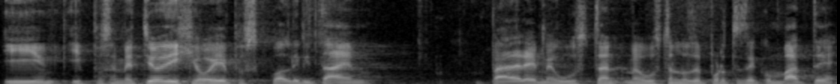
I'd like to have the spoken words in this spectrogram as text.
y, y, pues se metió y dije, oye, pues Quality Time padre, me gustan, me gustan los deportes de combate.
